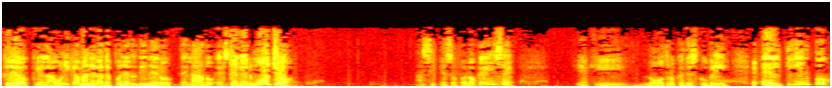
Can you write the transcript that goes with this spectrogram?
creo que la única manera de poner el dinero de lado es tener mucho. Así que eso fue lo que hice. Y aquí lo otro que descubrí. El tiempo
